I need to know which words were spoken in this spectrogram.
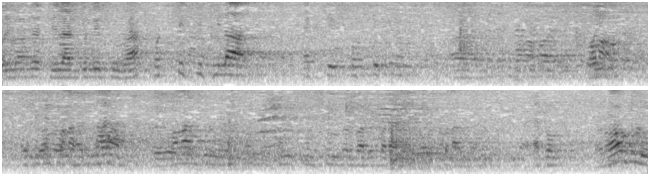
এইভাবে পিলারগুলি সুরা। প্রত্যেকটি ফিলার একটি প্রত্যেকটি আহ, যেটাকে বলা কলাম এটাকে বলা হয়। কলাম কলামগুলো অত্যন্ত সুন্দরভাবে করা হয়েছে কলামগুলো। এবং রগুলো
